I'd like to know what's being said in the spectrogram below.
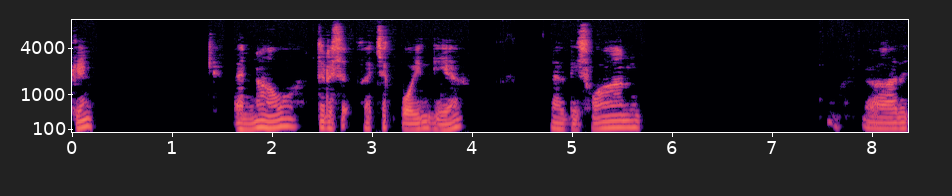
Okay and now there is a checkpoint here. Like this one. Uh, the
